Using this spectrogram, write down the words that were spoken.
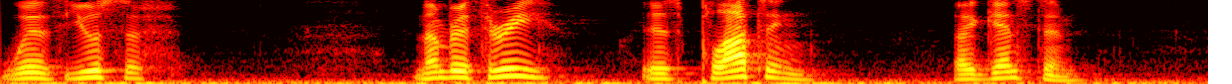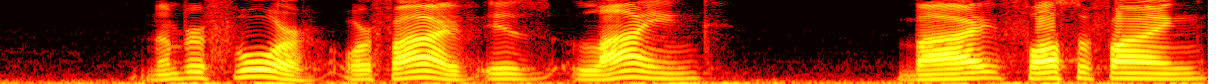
with Yusuf. Number three is plotting against him. Number four or five is lying by falsifying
